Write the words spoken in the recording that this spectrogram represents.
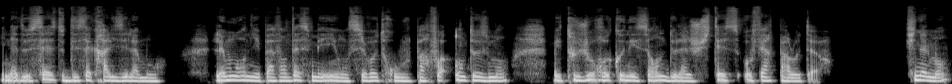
Il n'a de cesse de désacraliser l'amour. L'amour n'y est pas fantasmé et on s'y retrouve parfois honteusement, mais toujours reconnaissante de la justesse offerte par l'auteur. Finalement,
